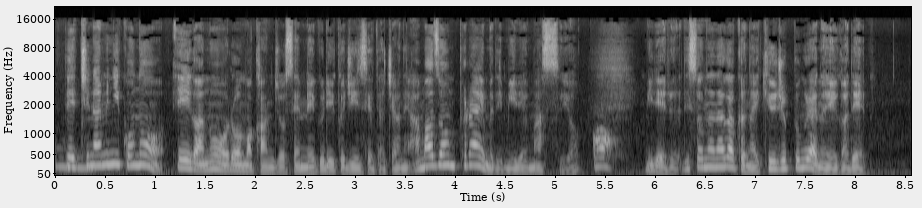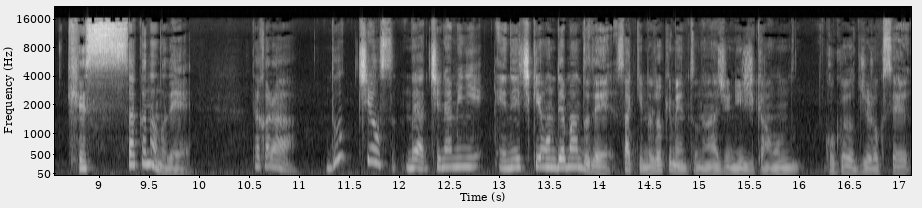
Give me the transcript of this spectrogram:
で、ちなみにこの映画のローマ環状線巡り行く人生たちはね、Amazon プライムで見れますよ。見れる。で、そんな長くない90分ぐらいの映画で、傑作なので、だから、どっちを、ちなみに NHK オンデマンドでさっきのドキュメント72時間国道16世、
